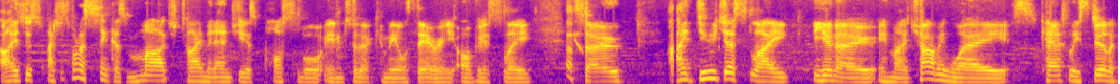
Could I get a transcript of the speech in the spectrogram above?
I just I just want to sink as much time and energy as possible into the Camille theory, obviously. so I do just like, you know, in my charming way, carefully steer the,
